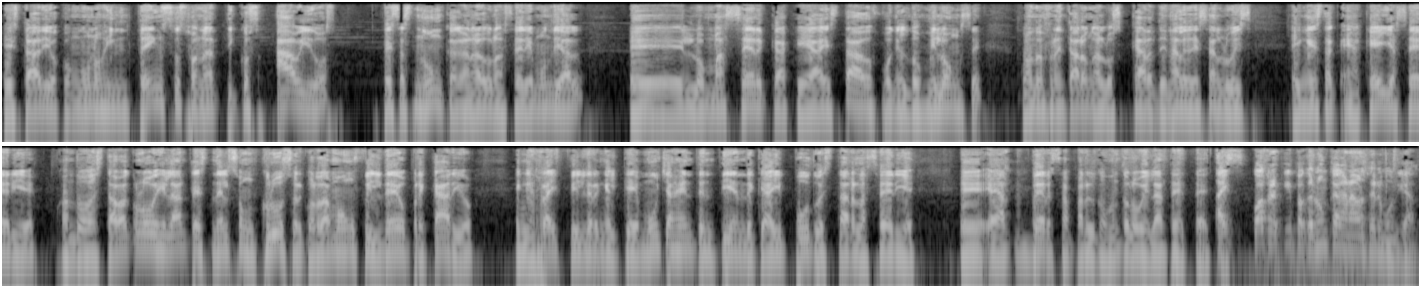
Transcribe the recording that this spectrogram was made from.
estadio con unos intensos fanáticos ávidos. Texas nunca ha ganado una serie mundial. Eh, lo más cerca que ha estado fue en el 2011 cuando enfrentaron a los Cardenales de San Luis en esta en aquella serie cuando estaba con los vigilantes Nelson Cruz recordamos un fildeo precario en el right fielder en el que mucha gente entiende que ahí pudo estar la serie eh, adversa para el conjunto de los vigilantes de Texas. Hay cuatro equipos que nunca han ganado una serie mundial.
